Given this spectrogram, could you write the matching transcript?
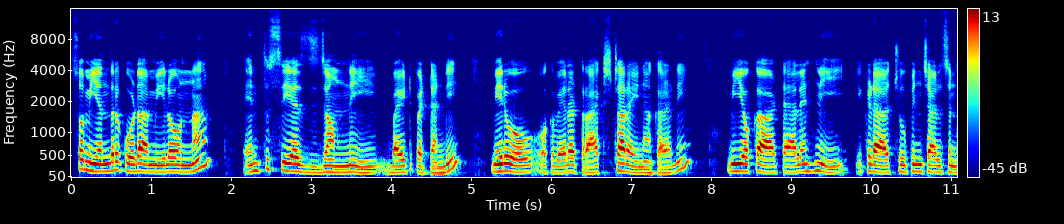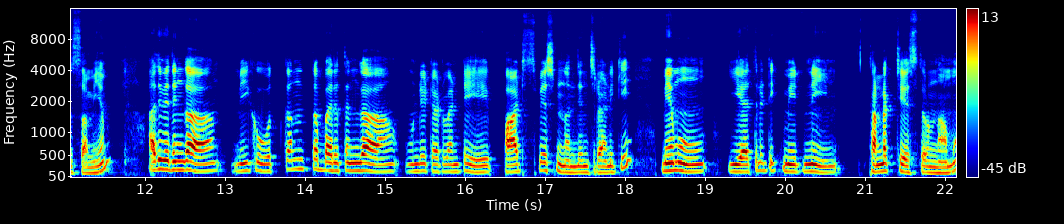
సో మీ అందరూ కూడా మీలో ఉన్న ఎంతుసియాజంని బయట పెట్టండి. మీరు ఒకవేళ ట్రాక్ స్టార్ అయినా కానీ మీ యొక్క టాలెంట్ని ఇక్కడ చూపించాల్సిన సమయం. అదేవిధంగా మీకు ఉత్కంఠభరితంగా ఉండేటటువంటి పార్టిసిపేషన్ అందించడానికి మేము ఈ అథ్లెటిక్ మీట్ని కండక్ట్ చేస్తున్నాము.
